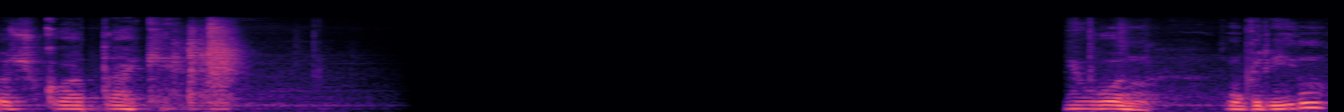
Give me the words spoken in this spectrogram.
Точку атаки. Ион Грин.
